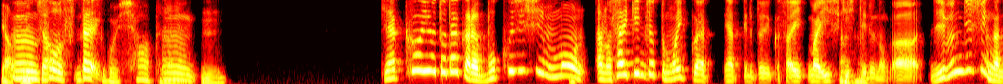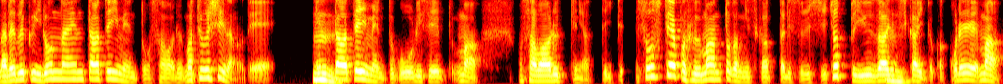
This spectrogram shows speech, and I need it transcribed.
や、うんめっちゃ、そうっすごいシャープだね。うん。逆を言うと、だから僕自身も、あの、最近ちょっともう一個ややってるというか、さいまあ、意識してるのが、自分自身がなるべくいろんなエンターテインメントを触る、まあ、2C なので、エンターテインメント合理性と、まあ、触るってやっていて、そうするとやっぱ不満とか見つかったりするし、ちょっとユーザーに近いとか、これ、ま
